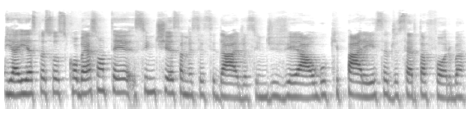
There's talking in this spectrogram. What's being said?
E aí as pessoas começam a ter sentir essa necessidade assim de ver algo que pareça de certa forma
